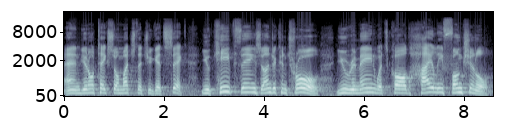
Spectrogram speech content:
and you don't take so much that you get sick. You keep things under control. You remain what's called highly functional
